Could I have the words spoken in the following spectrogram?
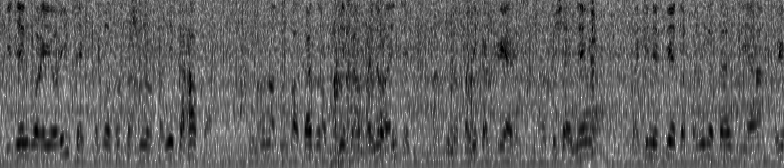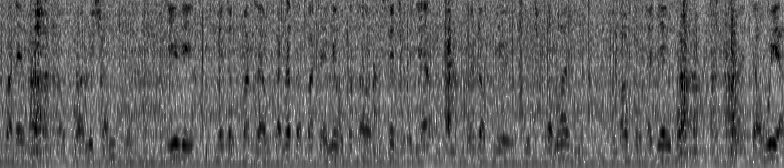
Ikijengwa hiyo intake ambayo sasa tunafanyika hapa, unaona kwamba kazi inafanyika hapa eneo la intake inafanyika clearance, kusafisha eneo, lakini pia itafanyika kazi ya river diversion au kuhamisha mto ili tuweze kupata mkandarasi apate eneo sasa la kuseti kuja kuweza kuchukua maji ambapo utajengwa unaita wia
